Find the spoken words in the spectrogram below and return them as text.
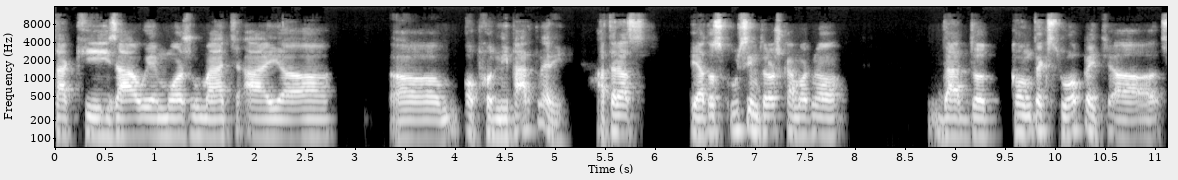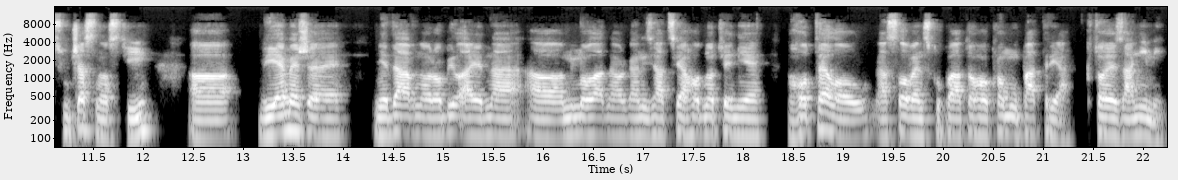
taký záujem môžu mať aj uh, uh, obchodní partnery. A teraz ja to skúsim troška možno dať do kontextu opäť uh, súčasnosti. Vieme, že nedávno robila jedna mimovládna organizácia hodnotenie hotelov na Slovensku podľa toho, komu patria, kto je za nimi.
